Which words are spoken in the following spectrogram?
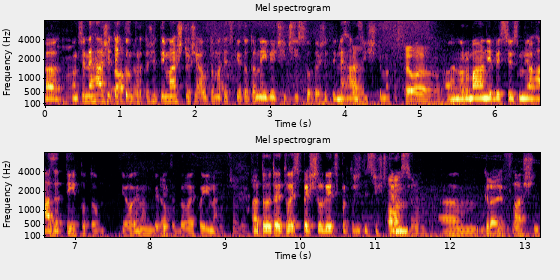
Uh, on se neháže teď, protože ty máš to, že automaticky je to to největší číslo, takže ty neházíš těma. Jo, jo, Ale normálně by si měl házet ty potom, jo, jenom kdyby Jo. to bylo jako jinak. dobře, dobře. A to, to je tvoje special věc, protože ty jsi no. um, Grave. zvláštní,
